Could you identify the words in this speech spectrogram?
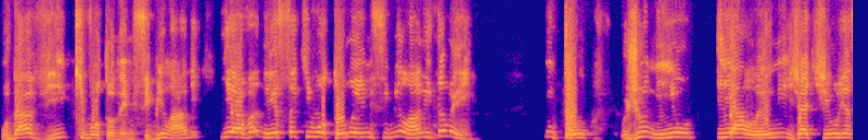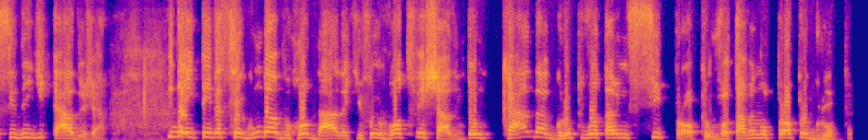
o Davi, que votou no MC Bin Laden, e a Vanessa, que votou no MC Bin Laden também. Então, o Juninho e a Lani já tinham já sido indicados já. E daí teve a segunda rodada, que foi o voto fechado. Então, cada grupo votava em si próprio, votava no próprio grupo.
